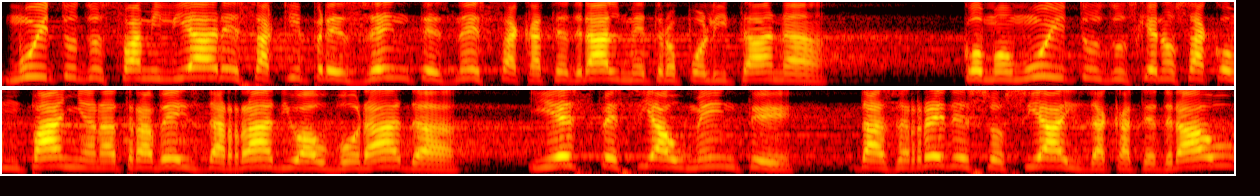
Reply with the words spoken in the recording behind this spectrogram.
Muitos dos familiares aqui presentes nesta Catedral Metropolitana, como muitos dos que nos acompanham através da Rádio Alvorada e especialmente das redes sociais da Catedral,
